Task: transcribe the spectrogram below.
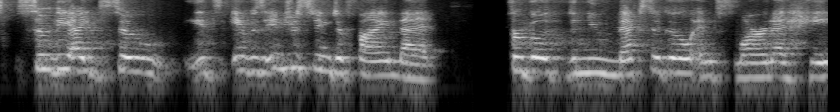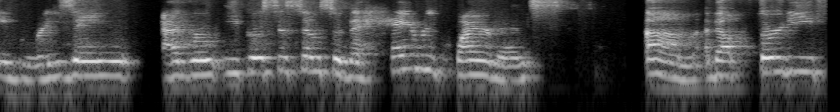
so the so it's it was interesting to find that for both the New Mexico and Florida hay grazing agro ecosystem. So the hay requirements, um, about 30,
